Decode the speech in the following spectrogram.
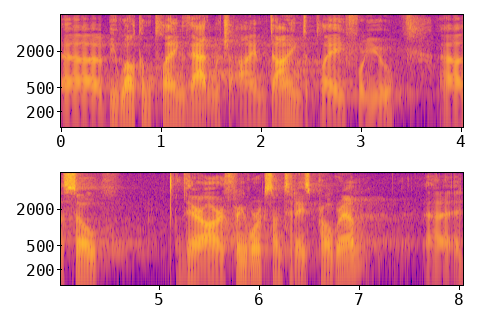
uh, be welcome playing that which I'm dying to play for you. Uh, so there are three works on today's program a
